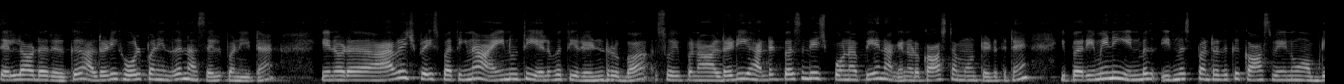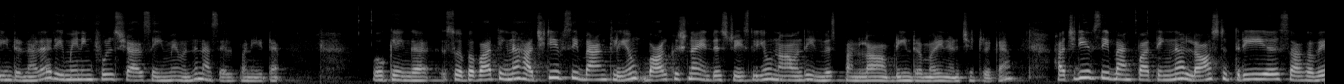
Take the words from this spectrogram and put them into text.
செல் ஆர்டர் இருக்குது ஆல்ரெடி ஹோல்ட் பண்ணியிருந்ததை நான் செல் பண்ணிட்டேன். என்னோடய ஆவரேஜ் ப்ரைஸ் பார்த்தீங்கன்னா ஐநூற்றி எழுபத்தி ரெண்டு ரூபா. ஸோ இப்போ நான் ஆல்ரெடி ஹண்ட்ரட் பர்சன்டேஜ் போனப்பயே நான் என்னோடய காஸ்ட் அமௌண்ட் எடுத்துட்டேன். இப்போ ரிமைனிங் இன்வெஸ்ட் இன்வெஸ்ட் பண்ணுறதுக்கு காசு வேணும் அப்படின்றனால ரிமைனிங் ஃபுல் ஷேர்ஸையுமே வந்து நான் செல் பண்ணிட்டேன். ஓகேங்க. ஸோ இப்போ பார்த்தீங்கன்னா ஹெச்டிஎஃப்சி பேங்க்லேயும் பாலகிருஷ்ணா இண்டஸ்ட்ரீஸ்லேயும் நான் வந்து இன்வெஸ்ட் பண்ணலாம் அப்படின்ற மாதிரி நினச்சிட்ருக்கேன் ஹெச்டிஎஃப்சி பேங்க் பார்த்தீங்கன்னா லாஸ்ட் த்ரீ இயர்ஸ் ஆகவே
